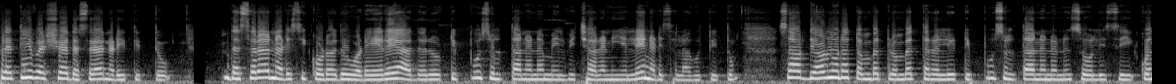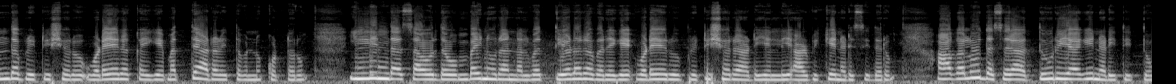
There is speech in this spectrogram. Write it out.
ಪ್ರತಿ ವರ್ಷ ದಸರಾ ನಡೆಯುತ್ತಿತ್ತು. ದಸರಾ ನಡೆಸಿಕೊಡೋದು ಒಡೆಯರೇ, ಆದರೂ ಟಿಪ್ಪು ಸುಲ್ತಾನನ ಮೇಲ್ವಿಚಾರಣೆಯಲ್ಲೇ ನಡೆಸಲಾಗುತ್ತಿತ್ತು. ಸಾವಿರದ ಏಳ್ನೂರ ತೊಂಬತ್ತೊಂಬತ್ತರಲ್ಲಿ ಟಿಪ್ಪು ಸುಲ್ತಾನನನ್ನು ಸೋಲಿಸಿ ಕೊಂದ ಬ್ರಿಟಿಷರು ಒಡೆಯರ ಕೈಗೆ ಮತ್ತೆ ಆಡಳಿತವನ್ನು ಕೊಟ್ಟರು. ಇಲ್ಲಿಂದ ಸಾವಿರದ ಒಂಬೈನೂರ ನಲವತ್ತೇಳರವರೆಗೆ ಒಡೆಯರು ಬ್ರಿಟಿಷರ ಅಡಿಯಲ್ಲಿ ಆಳ್ವಿಕೆ ನಡೆಸಿದರು. ಆಗಲೂ ದಸರಾ ಅದ್ದೂರಿಯಾಗಿ ನಡೆಯುತ್ತಿತ್ತು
